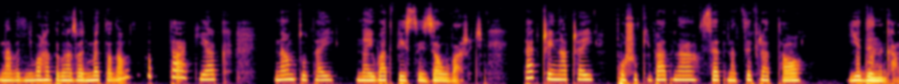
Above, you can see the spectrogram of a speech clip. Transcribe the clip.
Nawet nie można tego nazwać metodą, tylko tak, jak nam tutaj najłatwiej jest coś zauważyć. Tak czy inaczej, poszukiwana setna cyfra to jedynka.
